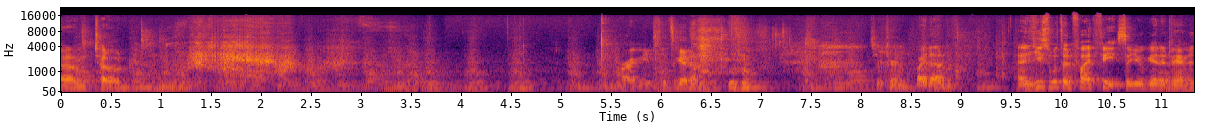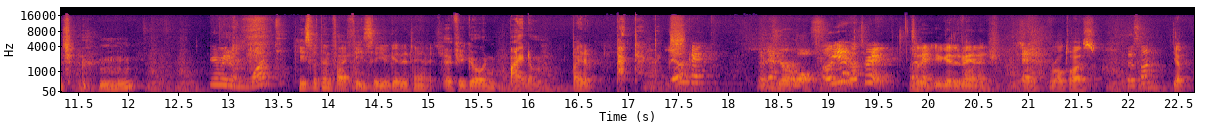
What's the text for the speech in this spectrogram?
um, toad. All right, Meeps, let's get him. It's your turn. Fight at him. And he's within five feet, so you get advantage. Mm-hmm. You're gonna mean what? He's within five feet, so you get advantage. If you go and bite him. Bite him. Pack tactics. Yeah, okay. If you're a wolf. Oh yeah, that's right. So Okay. you get advantage. So Okay. roll twice. This one? Yep.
